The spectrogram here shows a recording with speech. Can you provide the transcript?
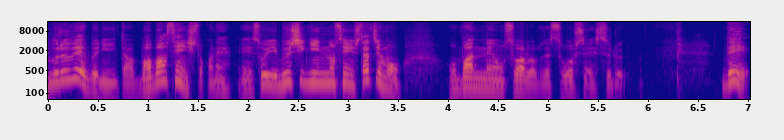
ブルーウェーブにいた馬場選手とかね、えー、そういういぶし銀の選手たちも晩年をスワローズで過ごしたりする。で、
